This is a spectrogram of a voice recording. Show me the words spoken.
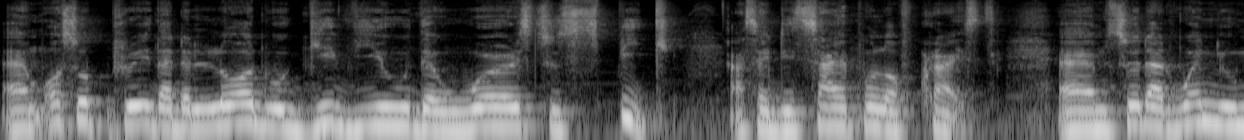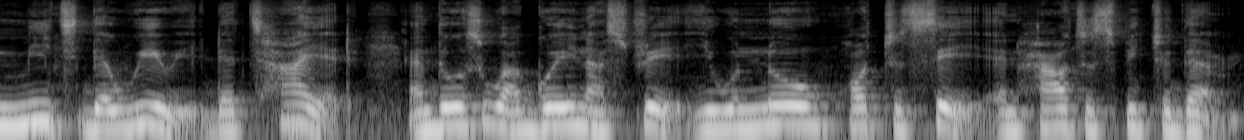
um, also pray that the Lord will give you the words to speak as a disciple of Christ, um, so that when you meet the weary, the tired, and those who are going astray, you will know what to say and how to speak to them.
